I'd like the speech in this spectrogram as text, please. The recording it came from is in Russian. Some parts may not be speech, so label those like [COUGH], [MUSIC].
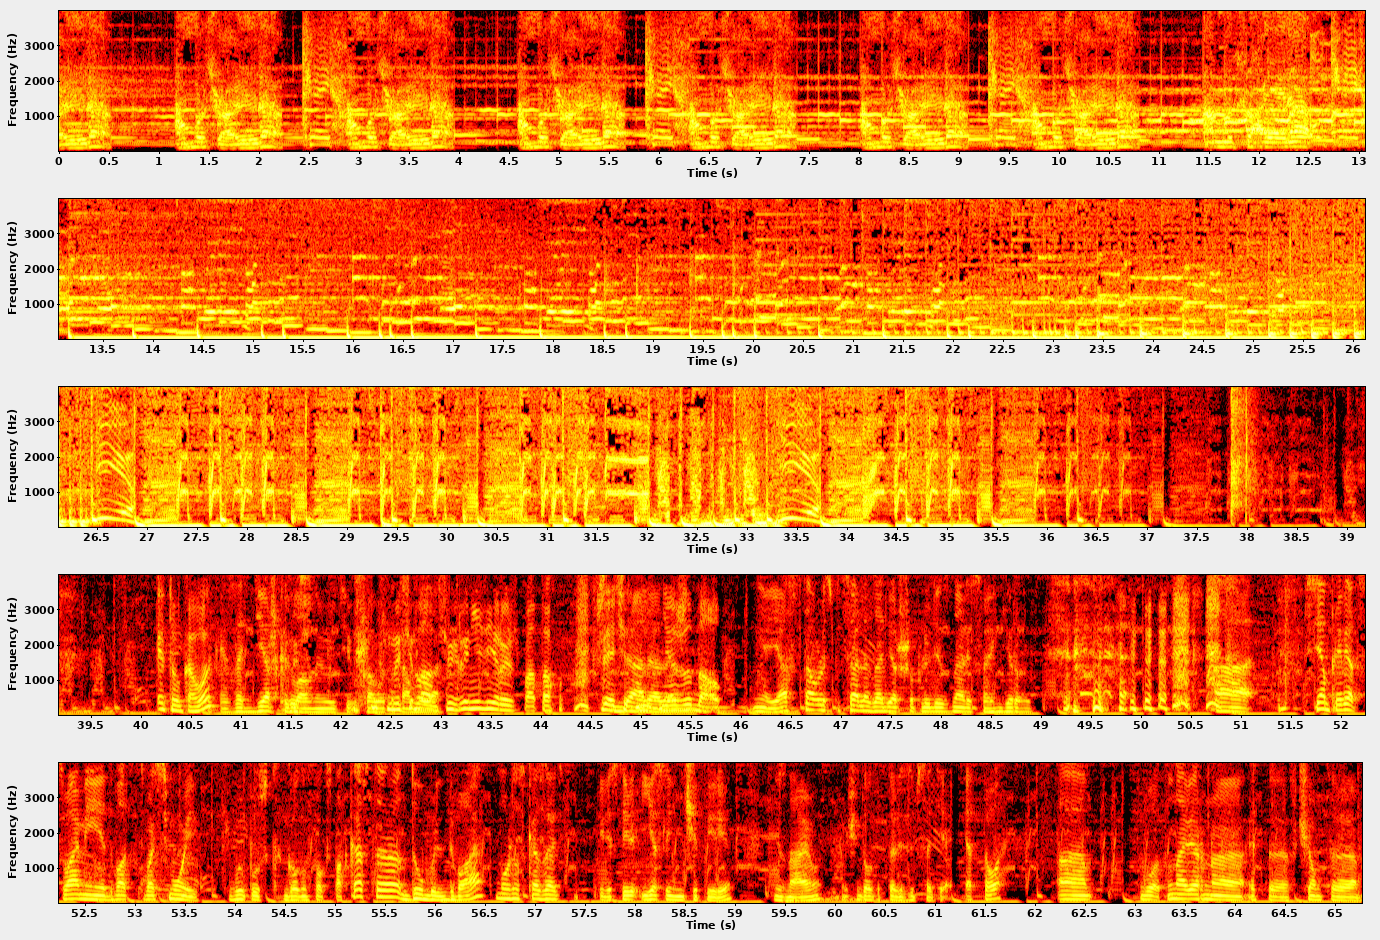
try it out. I'ma try it out. I'ma try it out. I'ma try it out. I'ma try it out. I'ma try it out. I'ma try it out. I'ma try it out. Это у кого? Такая задержка главная уйти у кого-то [LAUGHS] Ну, синхронизируешь потом. [LAUGHS] Я Да, не- да, не да. ожидал. Не, я ставлю специально задержку, чтобы люди знали своих героев. [LAUGHS] А, Всем привет, с вами 28-й выпуск Golden Fox подкаста, дубль 2, можно сказать, или если, не 4, не знаю, очень долго пытались записать это. А, Вот, ну, наверное, это в чем-то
